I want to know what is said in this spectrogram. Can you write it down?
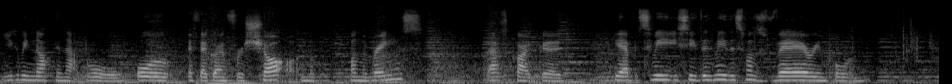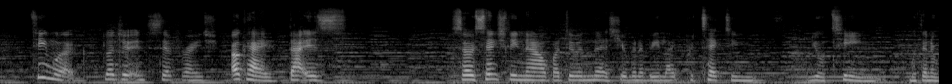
you can be knocking that ball. Or if they're going for a shot on the on the rings, that's quite good. Yeah, but to me, you see, to me, this one's very important. Teamwork. Bludger intercept range. Okay, that is so essentially now by doing this, you're going to be like protecting your team within a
